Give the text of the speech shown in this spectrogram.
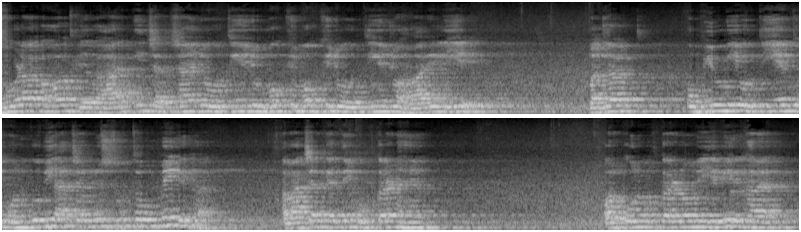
थोड़ा बहुत व्यवहार की चर्चाएँ जो होती हैं, जो मुख्य मुख्य जो होती हैं, जो हमारे लिए मतलब उपयोगी होती हैं तो उनको भी आचार्य ने शुद्ध रूप में ही लिखा अब आचार्य कहते हैं उपकरण है। और उन उपकरणों में ये भी लिखा है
